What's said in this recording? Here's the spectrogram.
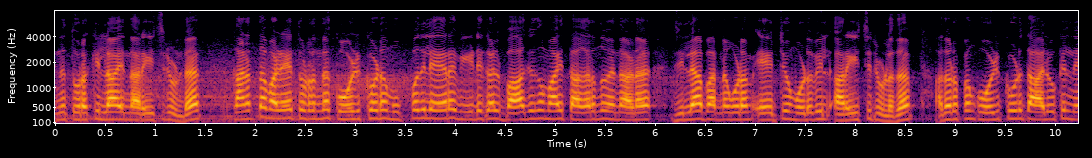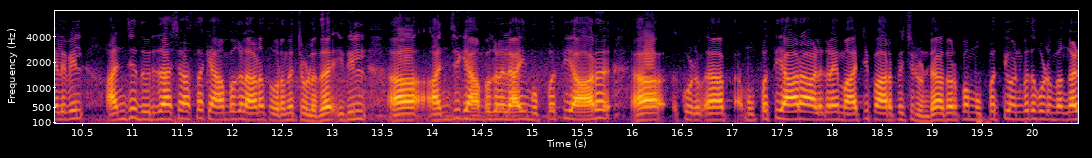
ഇന്ന് തുറക്കില്ല എന്ന് അറിയിച്ചിട്ടുണ്ട്. കനത്ത മഴയെ തുടർന്ന് കോഴിക്കോട് മുപ്പതിലേറെ വീടുകൾ ഭാഗികമായി തകർന്നു എന്നാണ് ജില്ലാ ഭരണകൂടം ഏറ്റവും ഒടുവിൽ അറിയിച്ചിട്ടുള്ളത്. അതോടൊപ്പം കോഴിക്കോട് താലൂക്കിൽ നിലവിൽ അഞ്ച് ദുരിതാശ്വാസ ക്യാമ്പുകളാണ് തുറന്നിട്ടുള്ളത്. ഇതിൽ അഞ്ച് ക്യാമ്പുകളിലായി മുപ്പത്തിയാറ് മുപ്പത്തിയാറ് ആളുകളെ മാറ്റി പാർപ്പിച്ചിട്ടുണ്ട് അതോടൊപ്പം മുപ്പത്തി ഒൻപത് കുടുംബങ്ങൾ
